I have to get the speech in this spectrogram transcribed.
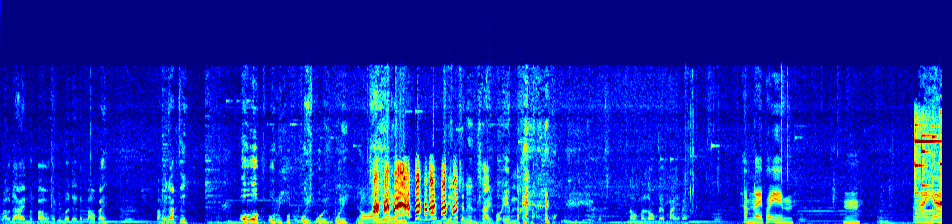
เป่าได้เหมือนเป่าแฮปปี้เบิร์ดเดย์แต่เป่าไป เป่าให้ดับสิ โอ้โหอุ้ยอุ้ยอุ้ยอุ้ยอุ้ยร้อนเลย น้ำเทียนกระเด็นใส่พ่อเอ็มนะครับ เรามาลองแบบใหม่ไหมทำอะไรพ่อเอ็มหืมอะไรอะ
